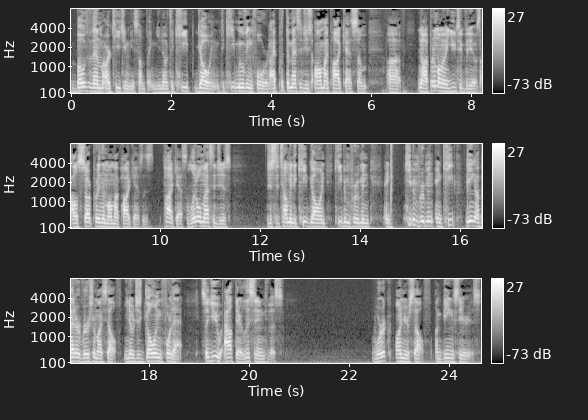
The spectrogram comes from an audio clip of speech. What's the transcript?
both of them are teaching me something, you know, to keep going, to keep moving forward. I put the messages on my podcast some uh no, I put them on my YouTube videos. I'll start putting them on my podcasts, podcasts, little messages just to tell me to keep going, keep improving and keep improvement and keep being a better version of myself. You know, just going for that. So, you out there listening to this, work on yourself. I'm being serious.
